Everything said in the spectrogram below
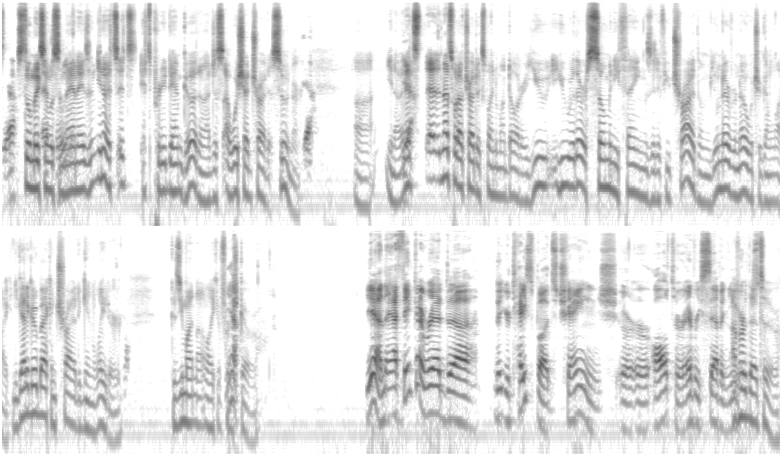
Yeah, still mixing with some mayonnaise, and you know it's it's it's pretty damn good. And I just I wish I'd tried it sooner. Yeah. Uh, you know, and Yeah. it's and that's what I've tried to explain to my daughter. You you there are so many things that if you try them, you'll never know what you're gonna like. And you got to go back and try it again later, because you might not like it first Yeah. go. Yeah, and I think I read uh, that your taste buds change or, or alter every seven years. I've heard that too.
